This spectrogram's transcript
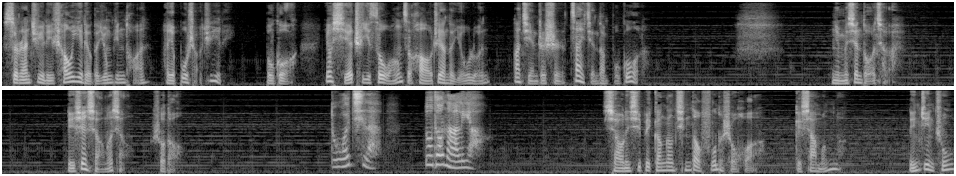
虽然距离超一流的佣兵团还有不少距离，不过要挟持一艘王子号这样的游轮，那简直是再简单不过了。你们先躲起来。李现想了想，说道：“躲起来，躲到哪里啊？”小林夕被刚刚清道夫的说话给吓懵了。林静初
